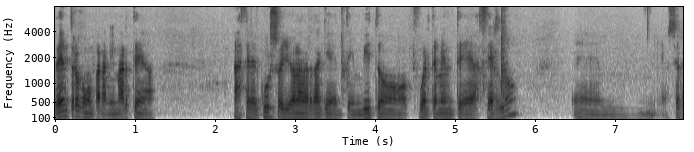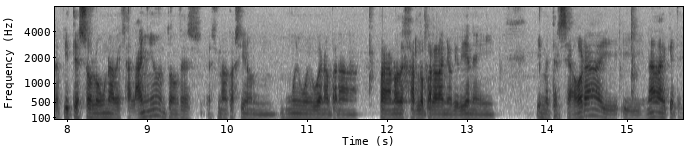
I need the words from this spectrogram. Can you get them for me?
dentro, como para animarte a, hacer el curso. Yo la verdad que te invito fuertemente a hacerlo. se repite solo una vez al año, entonces es una ocasión muy muy buena para, no dejarlo para el año que viene y, meterse ahora y, y nada, que te,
